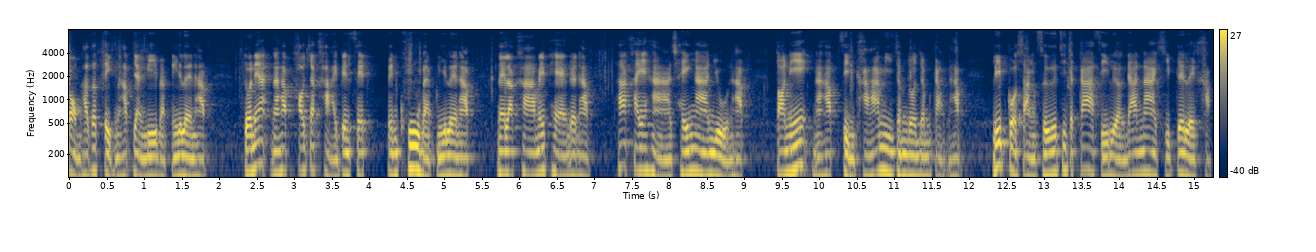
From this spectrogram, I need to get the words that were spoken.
กล่องพลาสติกนะครับอย่างดีแบบนี้เลยนะครับ ตัวนี้นะครับเขาจะขายเป็นเซตเป็นคู่แบบนี้เลยนะครับ ในราคาไม่แพงด้วยนะครับ ถ้าใครหาใช้งานอยู่นะครับ ตอนนี้นะครับสินค้ามีจำนวนจำกัดนะครับ รีบกดสั่งซื้อที่ตะกร้าสีเหลืองด้านหน้าคลิปได้เลยครับ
